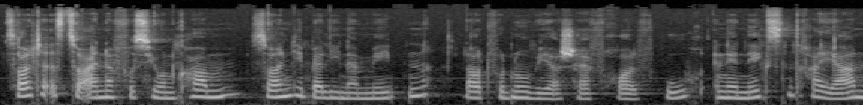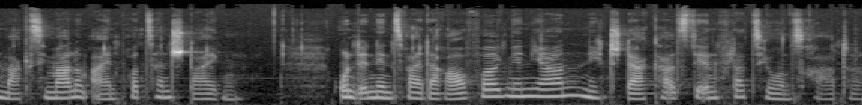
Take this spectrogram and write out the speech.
Sollte es zu einer Fusion kommen, sollen die Berliner Mieten laut Vonovia-Chef Rolf Buch in den nächsten drei Jahren maximal um 1% steigen. Und in den zwei darauffolgenden Jahren nicht stärker als die Inflationsrate.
